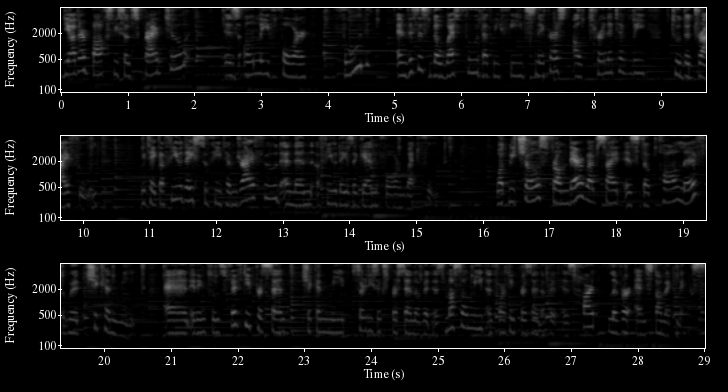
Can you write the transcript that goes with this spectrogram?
The other box we subscribe to is only for food, and this is the wet food that we feed Snickers alternatively to the dry food. We take a few days to feed him dry food and then a few days again for wet food. What we chose from their website is the paw lift with chicken meat and it includes 50% chicken meat, 36% of it is muscle meat, and 14% of it is heart, liver, and stomach mix.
